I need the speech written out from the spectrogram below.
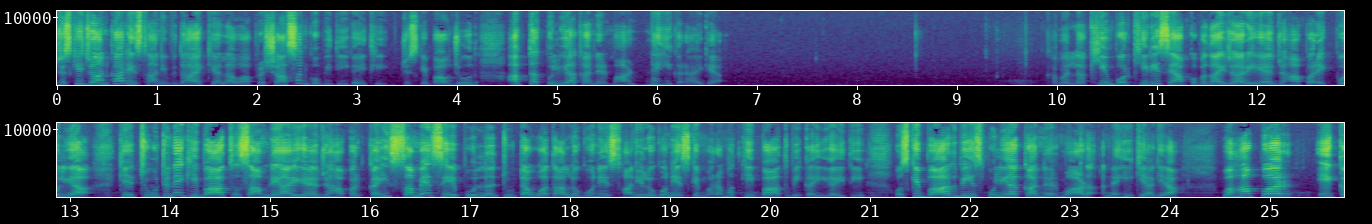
जिसकी जानकारी स्थानीय विधायक के अलावा प्रशासन को भी दी गई थी, जिसके बावजूद अब तक पुलिया का निर्माण नहीं कराया गया। खबर लखीमपुर खीरी से आपको बताई जा रही है, जहाँ पर एक पुलिया के टूटने की बात सामने आई है, जहाँ पर कई समय से ये पुल टूटा हुआ था। लोगों ने, स्थानीय लोगों ने इसके मरम्मत की बात भी कही गई थी। उसके बाद भी इस पुलिया का निर्माण नहीं किया गया। वहाँ पर एक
